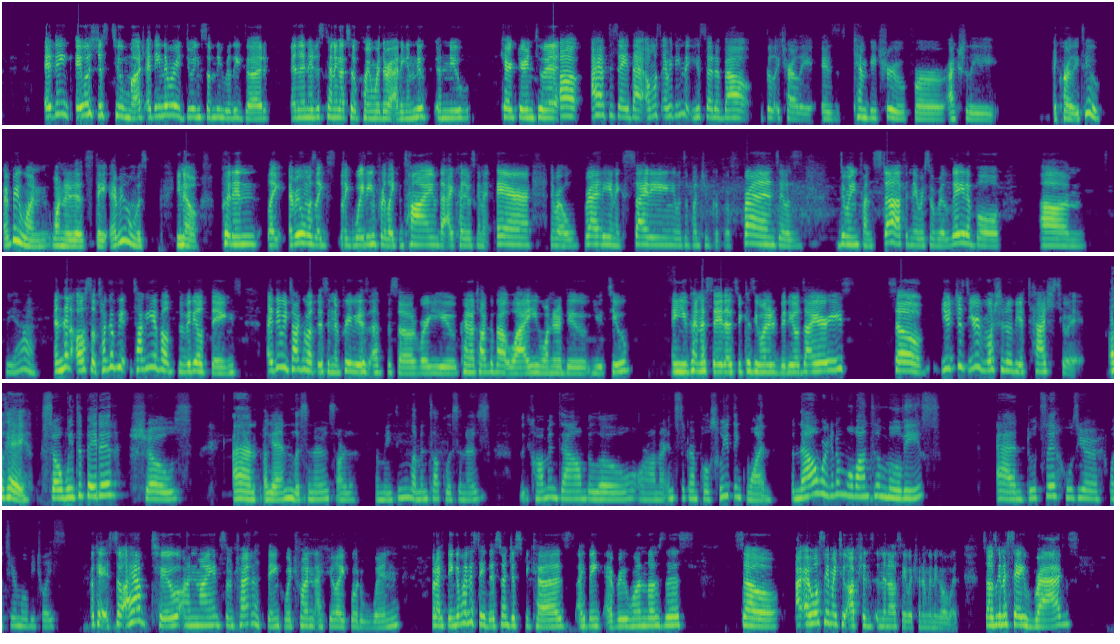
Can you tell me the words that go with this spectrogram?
I think it was just too much. I think they were doing something really good, and then it just kind of got to a point where they were adding a new a new character into it. Uh, I have to say that almost everything that you said about Good Luck Charlie is can be true for actually iCarly too. Everyone wanted to stay. Everyone was, you know, put in like everyone was like like waiting for like the time that iCarly was gonna air. They were all ready and exciting. It was a bunch of group of friends. It was doing fun stuff, and they were so relatable. Um, yeah. And then also talk about talking about the video things. I think we talked about this in the previous episode where you kind of talk about why you wanted to do YouTube, and you kind of say that it's because you wanted video diaries. So you just you're emotionally attached to it. Okay, so we debated shows, and again, listeners are amazing Lemon Talk listeners. Comment down below or on our Instagram post who you think won. But now we're gonna move on to movies. And Dulce, who's your what's your movie choice? Okay, so I have two on mine, so I'm trying to think which one I feel like would win. But I think I'm gonna say this one just because I think everyone loves this. So I, I will say my two options and then I'll say which one I'm gonna go with. So I was gonna say Rags,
